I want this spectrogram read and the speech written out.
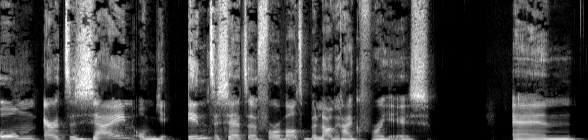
om er te zijn, om je in te zetten voor wat belangrijk voor je is. En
